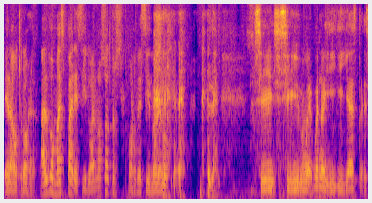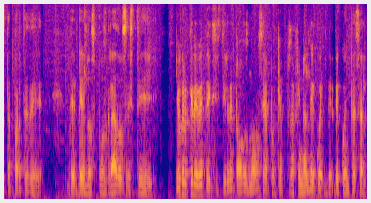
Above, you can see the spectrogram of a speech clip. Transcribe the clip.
Era otro, algo más parecido a nosotros, por decirlo de Sí, sí, sí. Bueno, y, ya esta, parte de, de los posgrados, este, yo creo que debe de existir de todos, ¿no? O sea, porque pues al final de, cuentas al,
